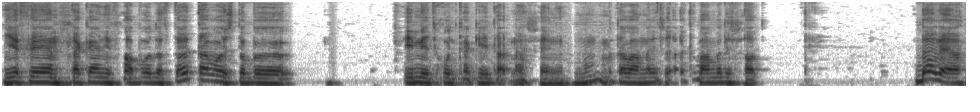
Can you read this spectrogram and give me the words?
Если такая несвобода стоит того, чтобы иметь хоть какие-то отношения, ну, это вам решать. Это вам решать. Далее,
